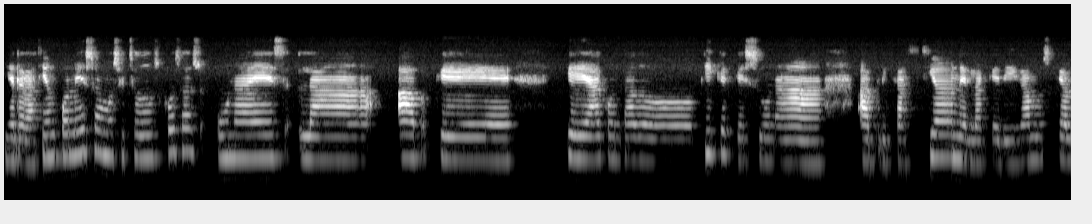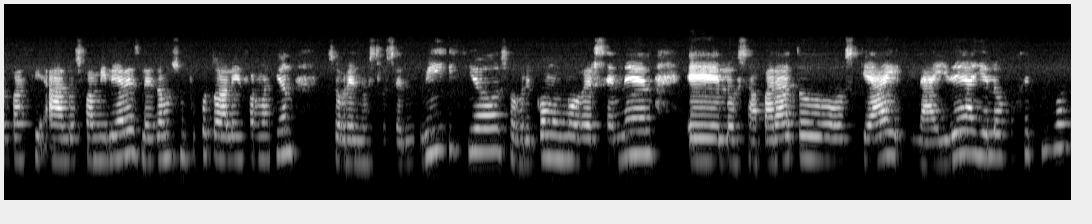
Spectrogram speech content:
Y en relación con eso hemos hecho dos cosas. Una es la app que que ha contado Quique, que es una aplicación en la que digamos que al, a los familiares les damos un poco toda la información sobre nuestro servicio, sobre cómo moverse en él, eh, los aparatos que hay. La idea y el objetivo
